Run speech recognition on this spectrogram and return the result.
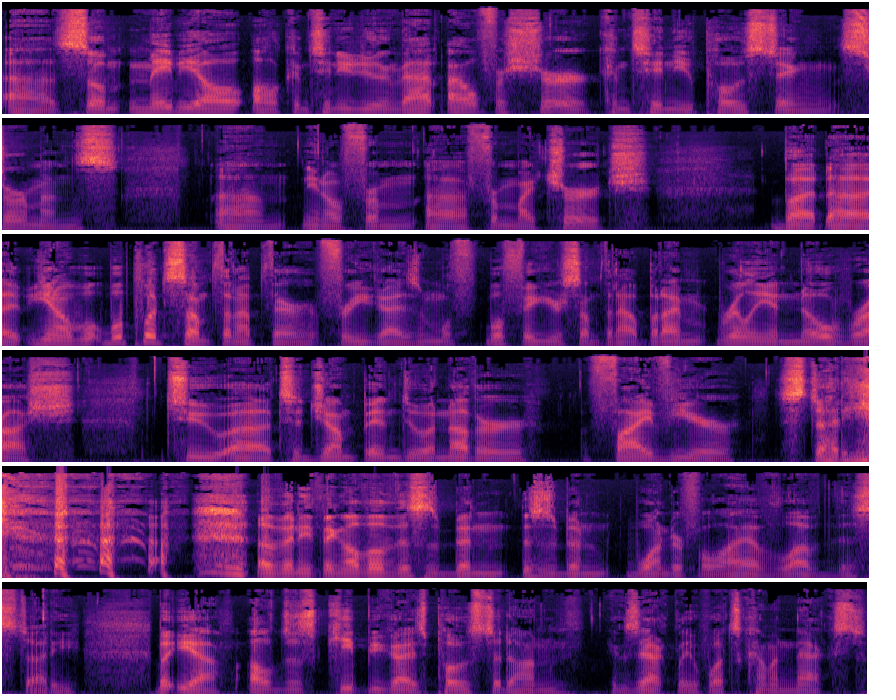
Uh, so maybe I'll, I'll continue doing that. I'll for sure continue posting sermons, um, you know, from uh, from my church but uh, you know we'll, we'll, put something up there for you guys and we'll we'll figure something out but I'm really in no rush to uh, to jump into another five year study of anything. Although this has been this has been wonderful. I have loved this study. But yeah, I'll just keep you guys posted on exactly what's coming next.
